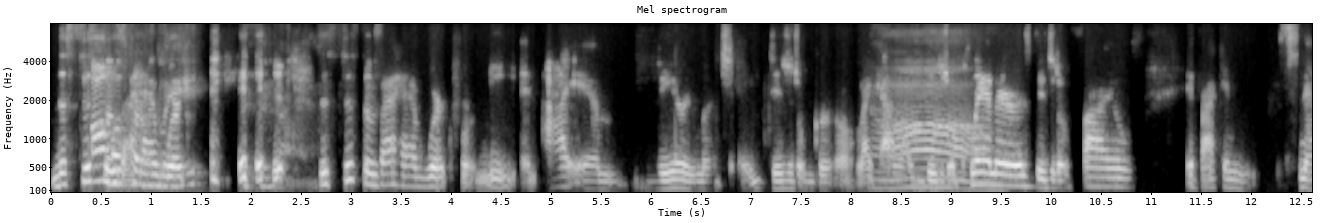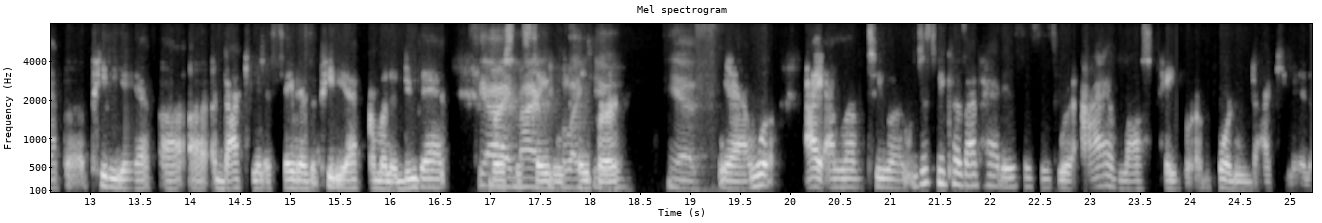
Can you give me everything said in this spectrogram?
but the systems I have work, the systems I have work for me, and I am very much a digital girl. Like I like digital ah. planners, digital files. If I can snap a PDF, uh, a document, and save it as a PDF, I'm going to do that See, versus saving paper. Yes. Yeah. Well, I, I love to um, just because I've had instances where I have lost paper, important document,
